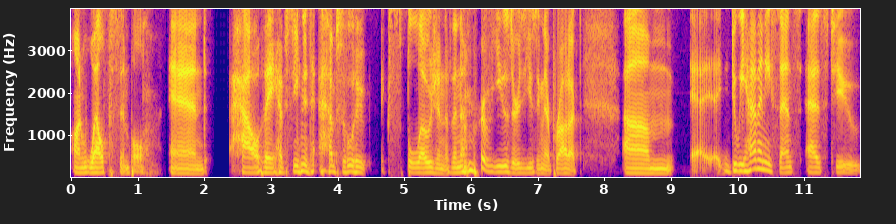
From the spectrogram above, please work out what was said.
on Wealthsimple and how they have seen an absolute explosion of the number of users using their product. Um, do we have any sense as to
